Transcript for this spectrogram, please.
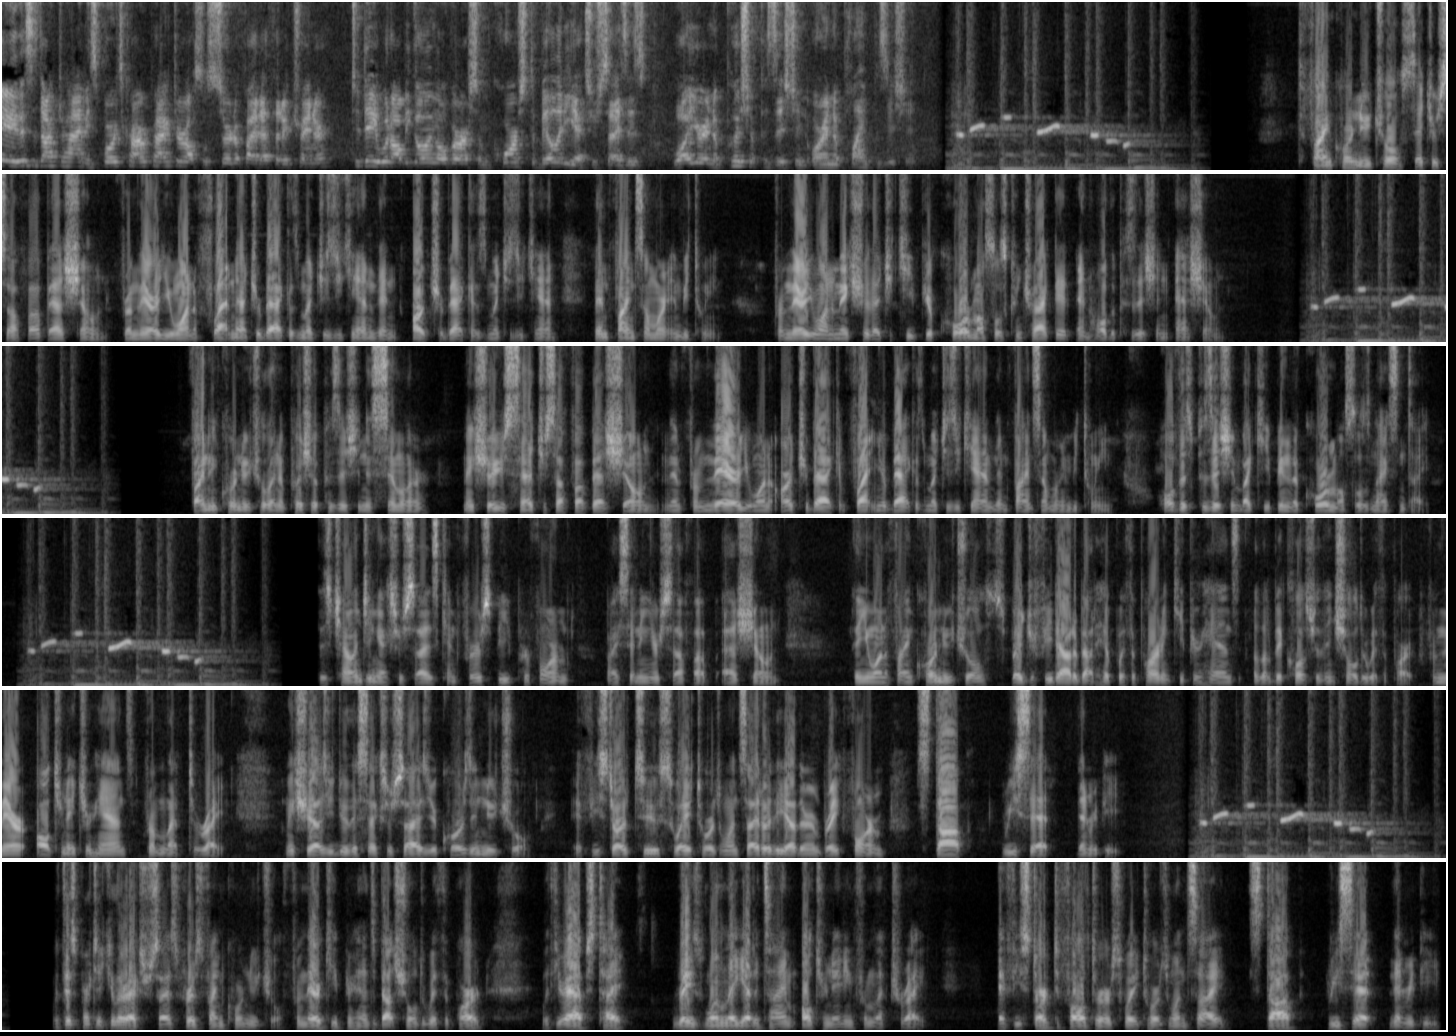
Hey, this is Dr. Jaime, sports chiropractor, also certified athletic trainer. Today what I'll be going over are some core stability exercises while you're in a push-up position or in a plank position. To find core neutral, set yourself up as shown. From there you want to flatten out your back as much as you can, then arch your back as much as you can, then find somewhere in between. From there you want to make sure that you keep your core muscles contracted and hold the position as shown. Finding core neutral in a push-up position is similar. Make sure you set yourself up as shown, and then from there you want to arch your back and flatten your back as much as you can, then find somewhere in between. Hold this position by keeping the core muscles nice and tight. This challenging exercise can first be performed by setting yourself up as shown. Then you want to find core neutral, spread your feet out about hip width apart and keep your hands a little bit closer than shoulder width apart. From there, alternate your hands from left to right. Make sure as you do this exercise your core is in neutral. If you start to sway towards one side or the other and break form, stop, reset, then repeat. With this particular exercise, first find core neutral. From there, keep your hands about shoulder width apart. With your abs tight, raise one leg at a time, alternating from left to right. If you start to falter or sway towards one side, stop, reset, then repeat.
